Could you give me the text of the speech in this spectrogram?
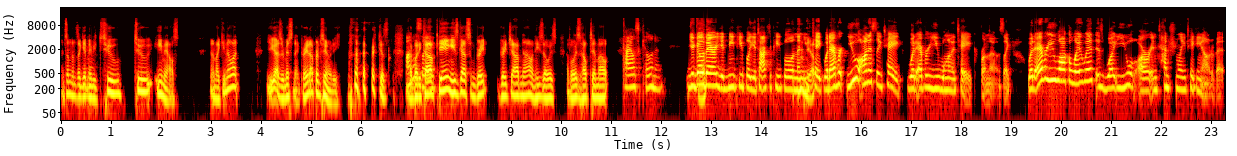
and sometimes I get maybe two two emails. And I'm like, you know what? You guys are missing a great opportunity because my buddy Kyle King, he's got some great great job now, and he's always I've always helped him out. Kyle's killing it. You go Yep. there, you'd meet people, you talk to people, and then you Yep. take whatever you honestly take whatever you want to take from those. Like whatever you walk away with is what you are intentionally taking out of it.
